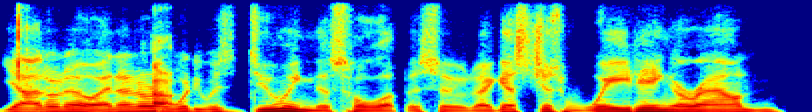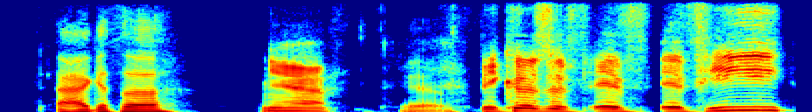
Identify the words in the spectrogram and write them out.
Yeah, I don't know, and I don't know uh what he was doing this whole episode. I guess just waiting around Agatha. Yeah, yeah. Because if if if he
